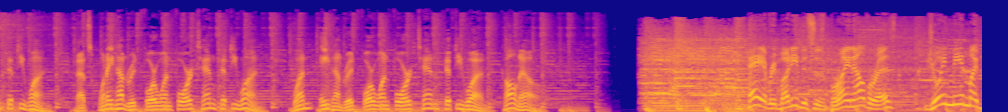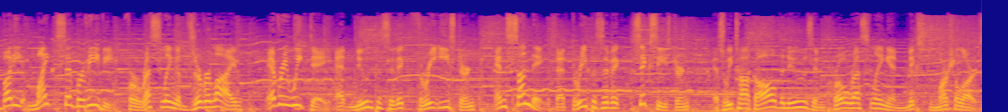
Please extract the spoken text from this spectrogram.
1051. That's 1 800 414 1051. 1 800 414 1051. Call now. Hey, everybody, this is Bryan Alvarez. Join me and my buddy Mike Sempervive for Wrestling Observer Live every weekday at noon Pacific, 3 Eastern, and Sundays at 3 Pacific, 6 Eastern, as we talk all the news in pro wrestling and mixed martial arts.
